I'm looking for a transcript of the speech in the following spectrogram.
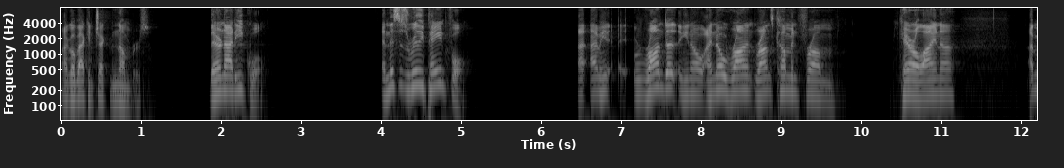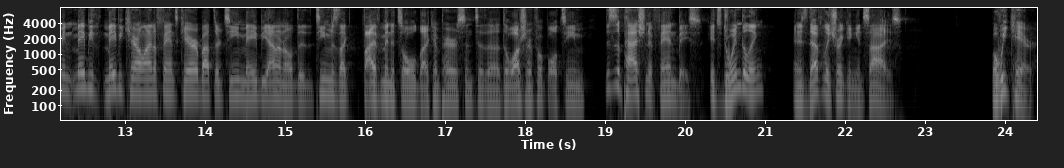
I go back and check the numbers. They're not equal. And this is really painful. I, I mean, Ron, does, you know, I know Ron Ron's coming from Carolina. I mean, maybe maybe Carolina fans care about their team. Maybe I don't know. The, the, team is like five minutes old by comparison to the the Washington football team. This is a passionate fan base. It's dwindling and it's definitely shrinking in size, but we care.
